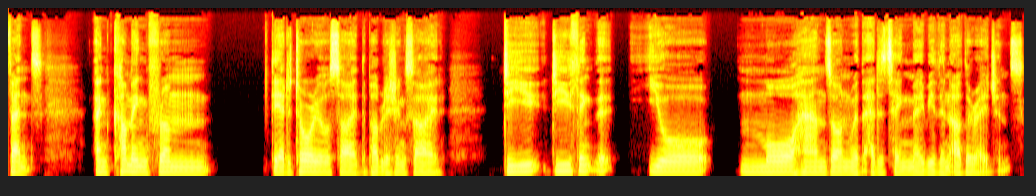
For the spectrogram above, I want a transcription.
fence. And coming from the editorial side, the publishing side, do you do you think that you're more hands on with editing maybe than other agents?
